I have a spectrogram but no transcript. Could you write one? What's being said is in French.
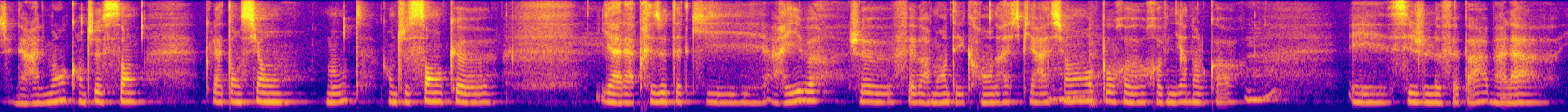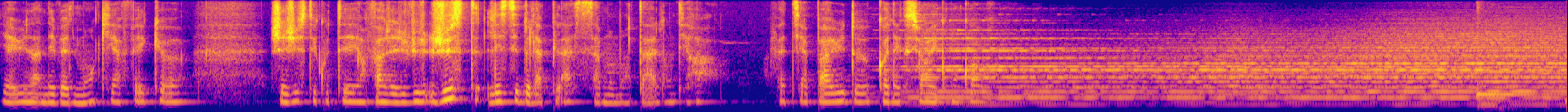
généralement, quand je sens que la tension monte, quand je sens que il y a la prise de tête qui arrive, je fais vraiment des grandes respirations pour euh, revenir dans le corps. Mhm. Et si je ne le fais pas, ben là, il y a eu un événement qui a fait que j'ai juste écouté, enfin, j'ai ju- juste laissé de la place à mon mental, on dira. En fait, il n'y a pas eu de connexion avec mon corps.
